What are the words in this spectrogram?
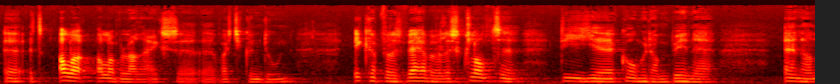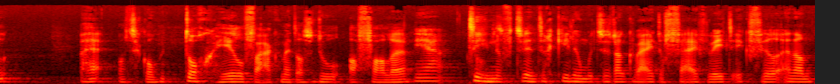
het aller, allerbelangrijkste wat je kunt doen. Ik heb wel eens, wij hebben wel eens klanten die komen dan binnen en dan, hè, want ze komen toch heel vaak met als doel afvallen. ja. 10 of 20 kilo moeten ze dan kwijt, of 5, weet ik veel. En dan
